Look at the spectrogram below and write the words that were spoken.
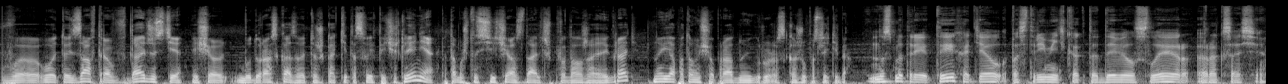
в, вот, то есть завтра в дайджесте еще буду рассказывать тоже какие-то свои впечатления, потому что сейчас дальше продолжаю играть. Ну и я потом еще про одну игру расскажу после тебя. Ну смотри, ты хотел постримить как-то Devil Slayer Roxasi,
